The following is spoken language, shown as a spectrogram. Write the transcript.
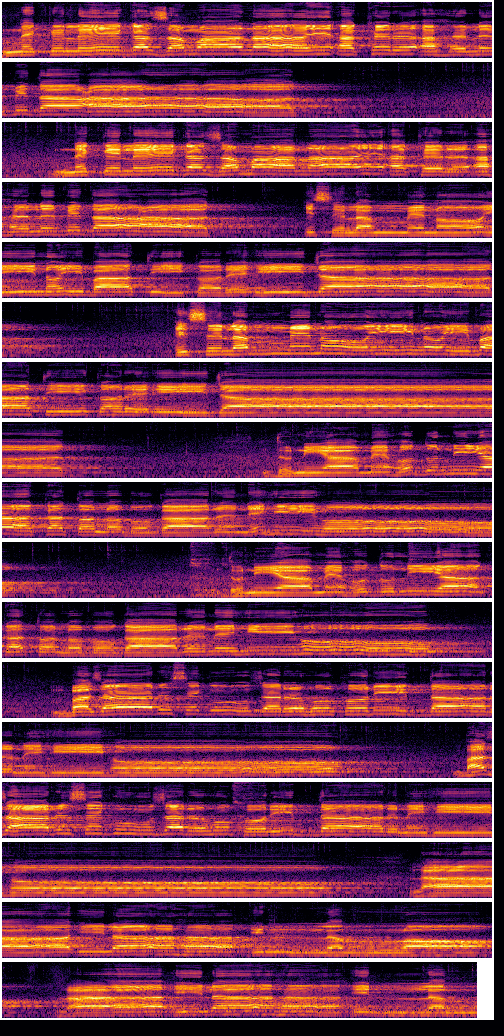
نکلے گا زمانہ اخر اہل بداعات نکلے گا زمانہ اخر اہل بداعات اسلام میں نوئی نوئی باتی کرے ایجاد۔ ইসলাম মে নই নই বাতি করে ইজাদ दुनिया में हो दुनिया का तलबगार नहीं हो दुनिया में हो दुनिया का तलबगार नहीं बाजार से गुजर हो खरीदार नहीं हो बाजार से गुजर हो खरीदार नहीं हो ला इलाहा इल्लल्लाह ला इलाहा इल्लल्लाह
